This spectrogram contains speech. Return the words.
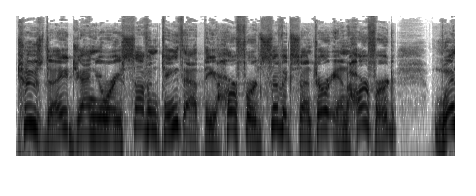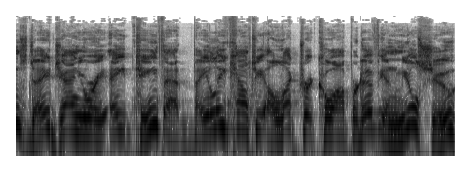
Tuesday, January 17th at the Hereford Civic Center in Hereford, Wednesday, January 18th at Bailey County Electric Cooperative in Muleshoe,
